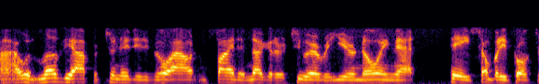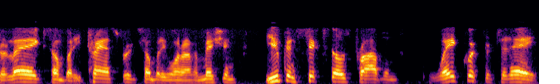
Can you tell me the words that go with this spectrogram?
I would love the opportunity to go out and find a nugget or two every year knowing that, hey, somebody broke their leg, somebody transferred, somebody went on a mission. You can fix those problems way quicker today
